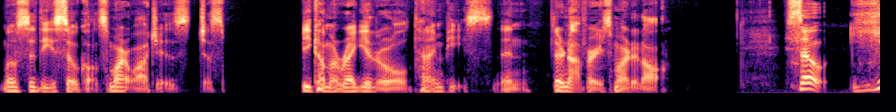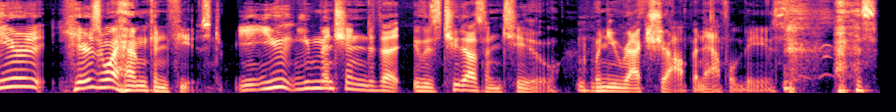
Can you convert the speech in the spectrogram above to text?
most of these so-called smartwatches just become a regular old timepiece, and they're not very smart at all. So here, here's why I'm confused. You you mentioned that it was 2002 when you wrecked shop in Applebee's as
